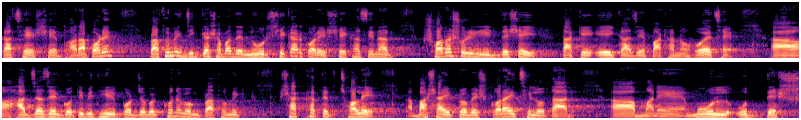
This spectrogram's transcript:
কাছে সে ধরা পড়ে। প্রাথমিক জিজ্ঞাসাবাদে নূর স্বীকার করে শেখ হাসিনার সরাসরি নির্দেশেই তাকে এই কাজে পাঠানো হয়েছে। হাজ্জাজের গতিবিধির পর্যবেক্ষণ এবং প্রাথমিক সাক্ষাতের ছলে বাসায় প্রবেশ করাই ছিল তার মানে মূল উদ্দেশ্য।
